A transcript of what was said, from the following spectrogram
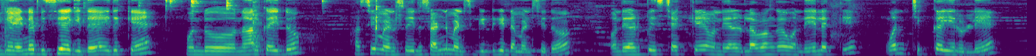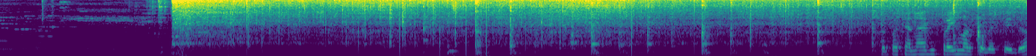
ಈಗ ಎಣ್ಣೆ ಬಿಸಿಯಾಗಿದೆ. ಇದಕ್ಕೆ ಒಂದು ನಾಲ್ಕೈದು ಹಸಿ ಮೆಣಸು, ಇದು ಸಣ್ಣ ಮೆಣಸು, ಗಿಡ್ಡ ಗಿಡ್ಡ ಮೆಣಸಿದು ಒಂದು ಎರಡು ಪೀಸ್ ಚಕ್ಕೆ, ಒಂದು ಎರಡು ಲವಂಗ, ಒಂದು ಏಲಕ್ಕಿ, ಒಂದು ಚಿಕ್ಕ ಈರುಳ್ಳಿ. ಸ್ವಲ್ಪ ಚೆನ್ನಾಗಿ ಫ್ರೈ ಮಾಡ್ಕೋಬೇಕು ಇದು.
